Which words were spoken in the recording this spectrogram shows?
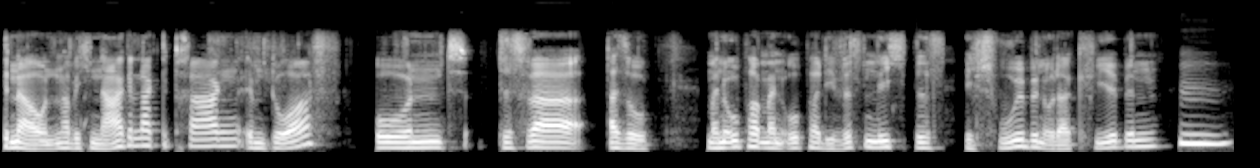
Genau, und dann habe ich Nagellack getragen im Dorf und das war, also meine Opa und mein Opa, die wissen nicht, dass ich schwul bin oder queer bin. Mhm.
